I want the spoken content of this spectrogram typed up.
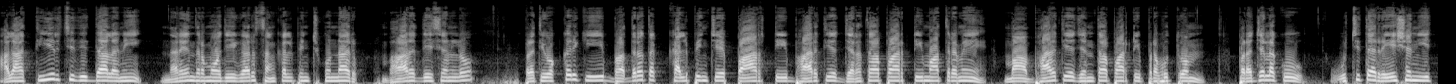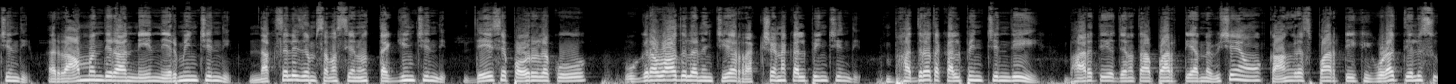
అలా తీర్చిదిద్దాలని నరేంద్ర మోదీ గారు సంకల్పించుకున్నారు. భారతదేశంలో ప్రతి ఒక్కరికి భద్రత కల్పించే పార్టీ భారతీయ జనతా పార్టీ మాత్రమే. మా భారతీయ జనతా పార్టీ ప్రభుత్వం ప్రజలకు ఉచిత రేషన్ ఇచ్చింది. రామ్ మందిరాన్ని నిర్మించింది. నక్సలిజం సమస్యను తగ్గించింది. దేశ పౌరులకు ఉగ్రవాదుల నుంచి రక్షణ కల్పించింది. భద్రత కల్పించింది. భారతీయ జనతా పార్టీ అన్న విషయం కాంగ్రెస్ పార్టీకి కూడా తెలుసు.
